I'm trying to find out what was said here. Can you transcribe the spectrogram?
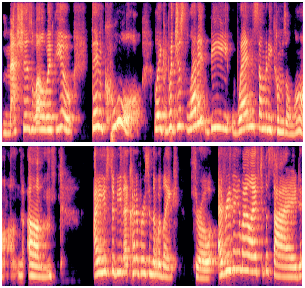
meshes well with you, then cool. Like, but just let it be when somebody comes along. Um, I used to be that kind of person that would like throw everything in my life to the side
